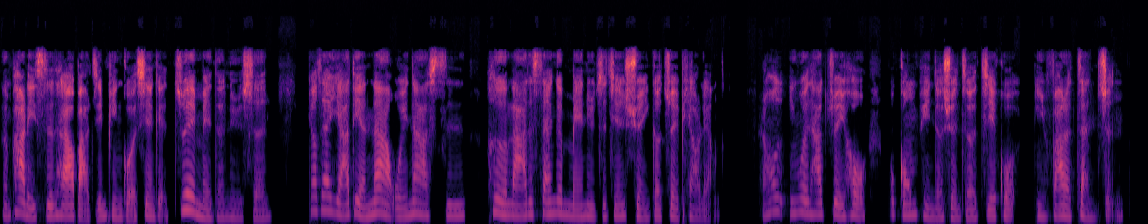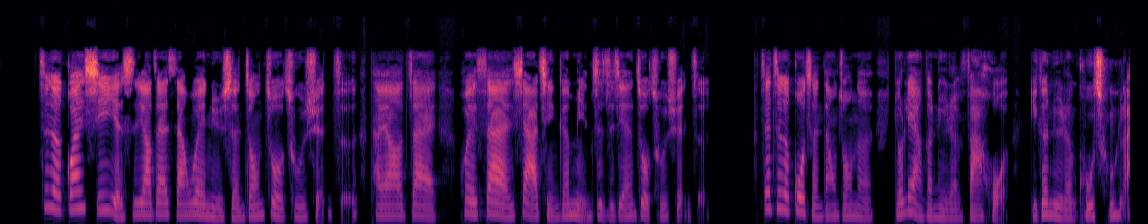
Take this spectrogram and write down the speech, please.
那帕里斯他要把金苹果献给最美的女神，要在雅典娜、维纳斯、赫拉这三个美女之间选一个最漂亮的。然后，因为他最后不公平的选择结果引发了战争，这个关系也是要在三位女神中做出选择。他要在惠善、夏晴跟敏智之间做出选择。在这个过程当中呢，有两个女人发火，一个女人哭出来，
